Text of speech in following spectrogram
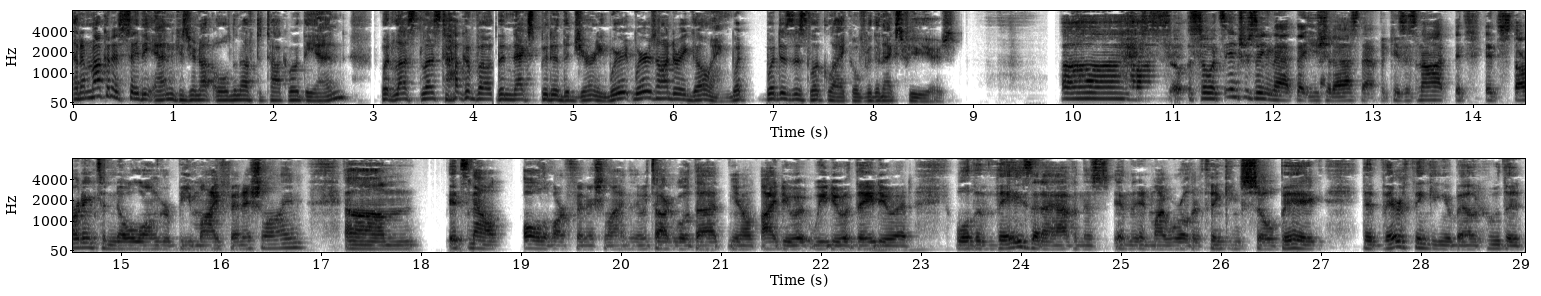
And I'm not going to say the end because you're not old enough to talk about the end, but let's let's talk about the next bit of the journey. Where where's Andre going? What what does this look like over the next few years? Uh so, so it's interesting that that you should ask that because it's not it's it's starting to no longer be my finish line. Um it's now all of our finish lines. And we talk about that, you know, I do it, we do it, they do it. Well, the theys that I have in this in, in my world are thinking so big that they're thinking about who the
